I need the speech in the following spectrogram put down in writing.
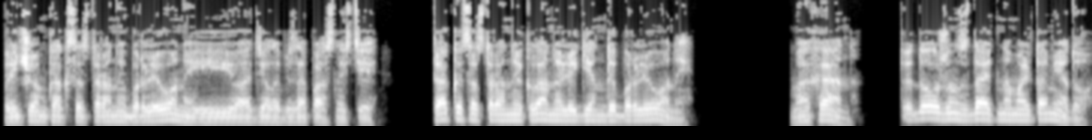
Причем как со стороны Барлеона и ее отдела безопасности, так и со стороны клана легенды Барлеоны. Махан, ты должен сдать нам Альтамеду,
